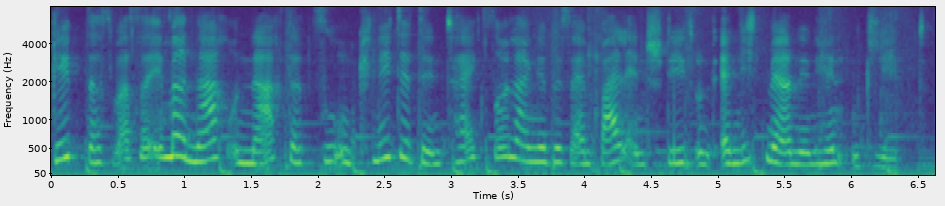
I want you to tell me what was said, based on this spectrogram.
Gebt das Wasser immer nach und nach dazu und knetet den Teig so lange, bis ein Ball entsteht und er nicht mehr an den Händen klebt.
